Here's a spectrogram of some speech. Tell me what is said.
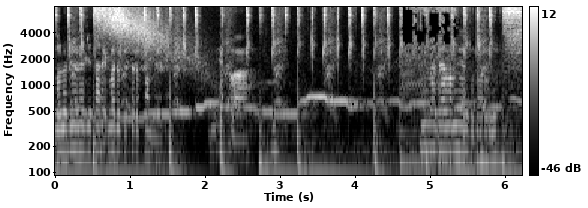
Kalau dia udah ditarik baru kita rekam ya. Lah Ini dalamnya kita tarik.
